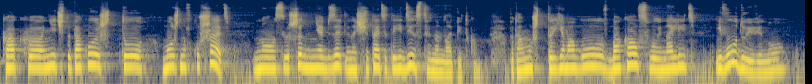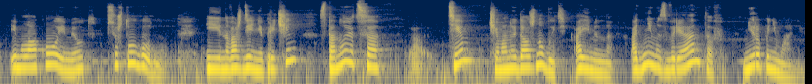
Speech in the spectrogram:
как э, нечто такое, что можно вкушать, но совершенно не обязательно считать это единственным напитком, потому что я могу в бокал свой налить и воду, и вино, и молоко, и мед, все что угодно. И наваждение причин становится э, тем, чем оно и должно быть, а именно одним из вариантов миропонимания,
